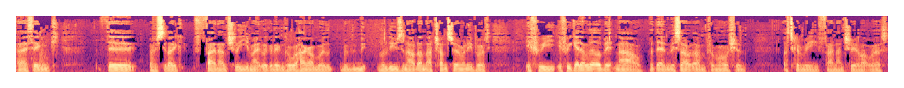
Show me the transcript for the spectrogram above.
And I think the obviously like financially, you might look at it and go, well, "Hang on, we're, we're we're losing out on that transfer money," but if we if we get a little bit now, but then miss out on promotion, that's going to be financially a lot worse.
